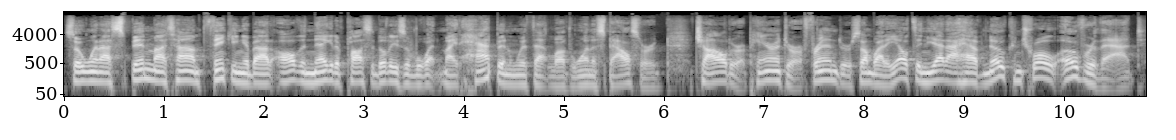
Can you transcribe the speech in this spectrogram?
So when I spend my time thinking about all the negative possibilities of what might happen with that loved one, a spouse or a child or a parent or a friend or somebody else, and yet I have no control over that,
